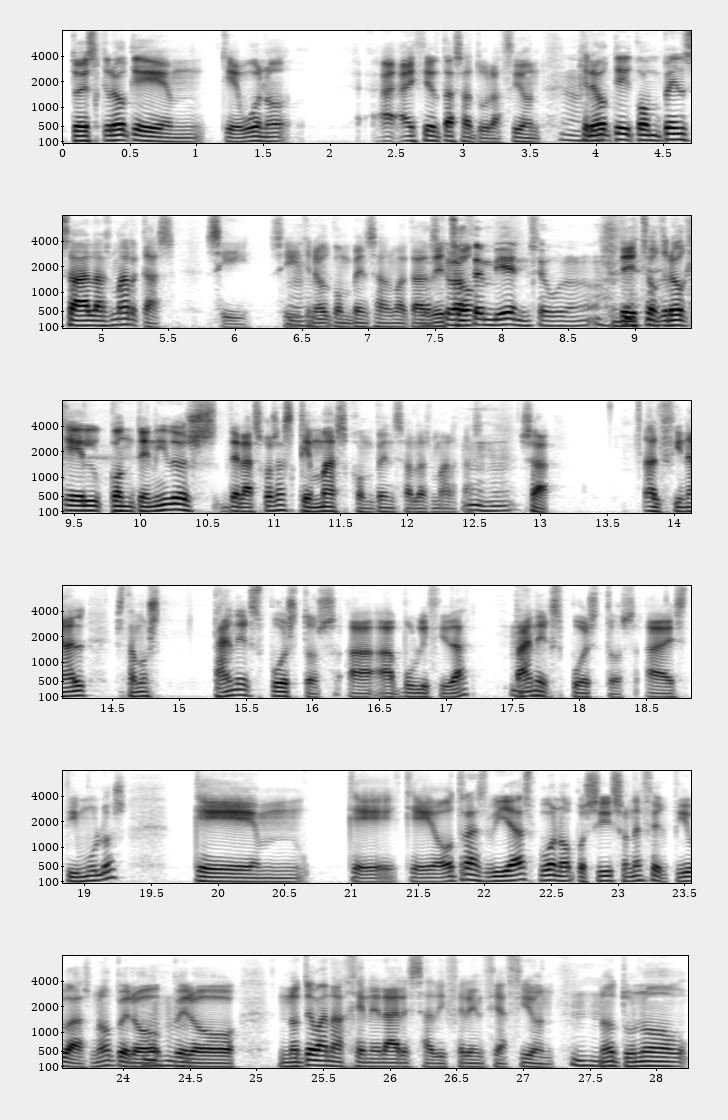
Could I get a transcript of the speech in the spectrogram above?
Entonces creo que, que, bueno, ha- hay cierta saturación. Ajá. ¿Creo que compensa a las marcas? Sí, sí, creo que compensa a las marcas. Los De que lo hecho, hacen bien, seguro, ¿no? de hecho, creo que el contenido es de las cosas que más compensa a las marcas. O sea, al final estamos tan expuestos a, a publicidad, tan expuestos a estímulos, que, mm, que, que otras vías, bueno, pues sí, son efectivas, ¿no? Pero, pero no te van a generar esa diferenciación, ¿no? Tú no,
